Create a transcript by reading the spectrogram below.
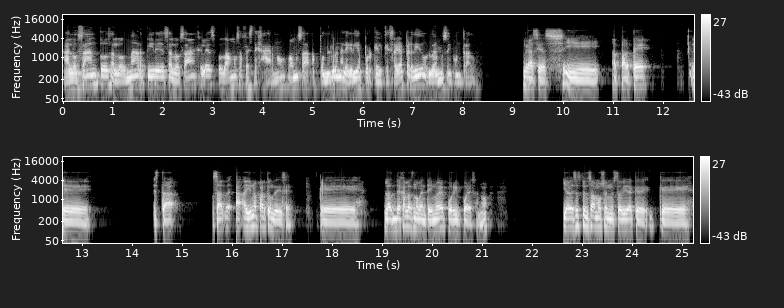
a los santos, a los mártires, a los ángeles, pues vamos a festejar, ¿no? Vamos a, ponerlo en alegría porque el que se había perdido lo hemos encontrado. Gracias. Y aparte, eh, está, o sea, hay una parte donde dice, eh, las, deja las 99 por ir por esa, ¿no? Y a veces pensamos en nuestra vida que, que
